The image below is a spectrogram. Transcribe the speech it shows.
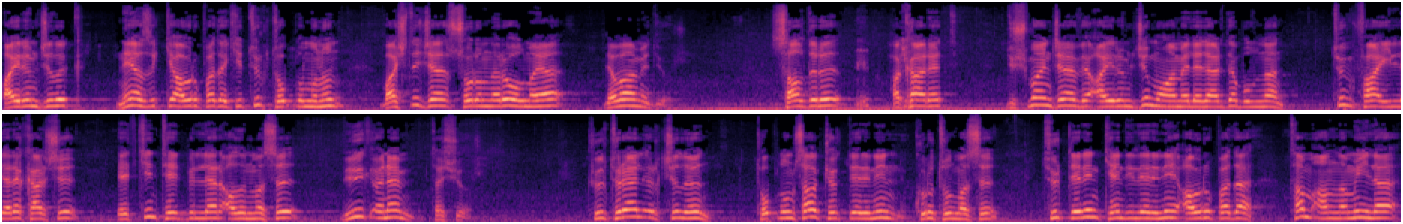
ayrımcılık ne yazık ki Avrupa'daki Türk toplumunun başlıca sorunları olmaya devam ediyor. Saldırı, hakaret, düşmanca ve ayrımcı muamelelerde bulunan tüm faillere karşı etkin tedbirler alınması büyük önem taşıyor. Kültürel ırkçılığın, toplumsal köklerinin kurutulması, Türklerin kendilerini Avrupa'da tam anlamıyla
